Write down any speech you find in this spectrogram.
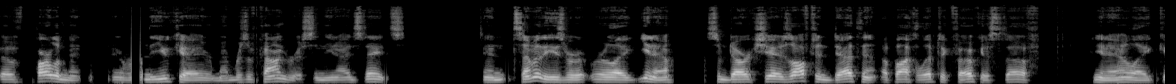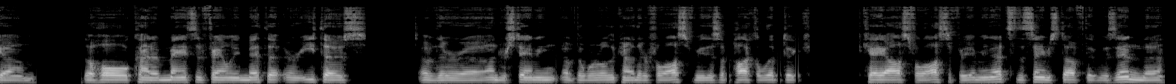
of parliament in the UK or members of Congress in the United States. And some of these were, were like, you know, some dark shit. It's often death and apocalyptic focused stuff, you know, like um, the whole kind of Manson family myth or ethos of their uh, understanding of the world, kind of their philosophy, this apocalyptic chaos philosophy. I mean, that's the same stuff that was in the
